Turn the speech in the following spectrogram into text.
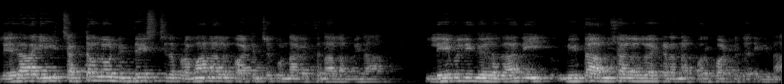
లేదా ఈ చట్టంలో నిర్దేశించిన ప్రమాణాలు పాటించకుండా విత్తనాలు అమ్మినా లేబులింగ్లో కానీ మిగతా అంశాలలో ఎక్కడన్నా పొరపాట్లు జరిగినా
